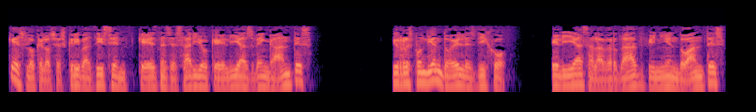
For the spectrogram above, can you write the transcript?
¿Qué es lo que los escribas dicen que es necesario que Elías venga antes? Y respondiendo él les dijo, Elías a la verdad viniendo antes,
